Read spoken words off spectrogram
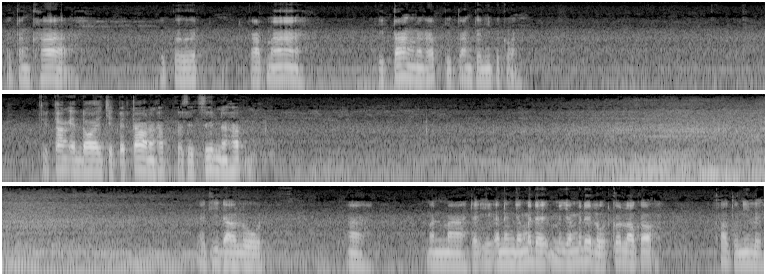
ไปตั้งค่า ไปเปิด กลับมา ติดตั้งนะครับ ติดตั้งตัวนี้ไปก่อน ติดตั้ง Android 789 นะครับ ก็เสร็จสิ้นนะครับ ไปที่ดาวน์โหลด อ่า มันมา แต่อีกอันนึงยังไม่ได้ยังไม่ได้โหลดก็เราก็เข้าตัวนี้เลย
